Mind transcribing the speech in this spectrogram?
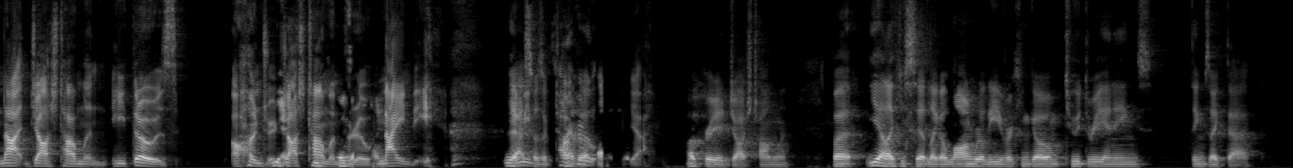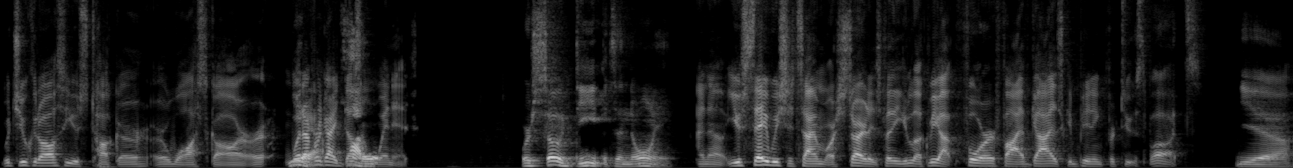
not Josh Tomlin. He throws hundred. Yeah, Josh Tomlin threw ninety. Yeah, mean, so it's a kind of Tucker- yeah. upgraded Josh Tomlin. But yeah, like you said, like a long reliever can go two, three innings, things like that. Which you could also use Tucker or Huascar or whatever Yeah, guy doesn't win it. We're so deep, it's annoying. I know. You say we should sign more starters, but you look, we got four or five guys competing for two spots. Yeah.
